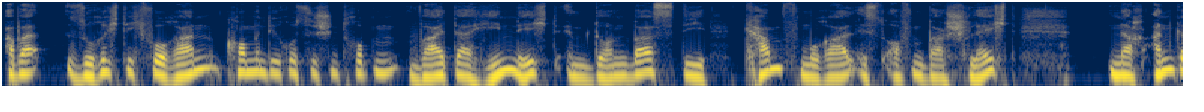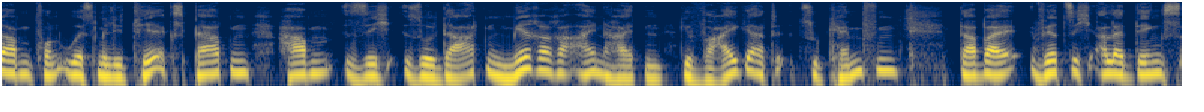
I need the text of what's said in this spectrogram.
Aber so richtig voran kommen die russischen Truppen weiterhin nicht im Donbass. Die Kampfmoral ist offenbar schlecht. Nach Angaben von US-Militärexperten haben sich Soldaten mehrerer Einheiten geweigert zu kämpfen. Dabei wird sich allerdings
